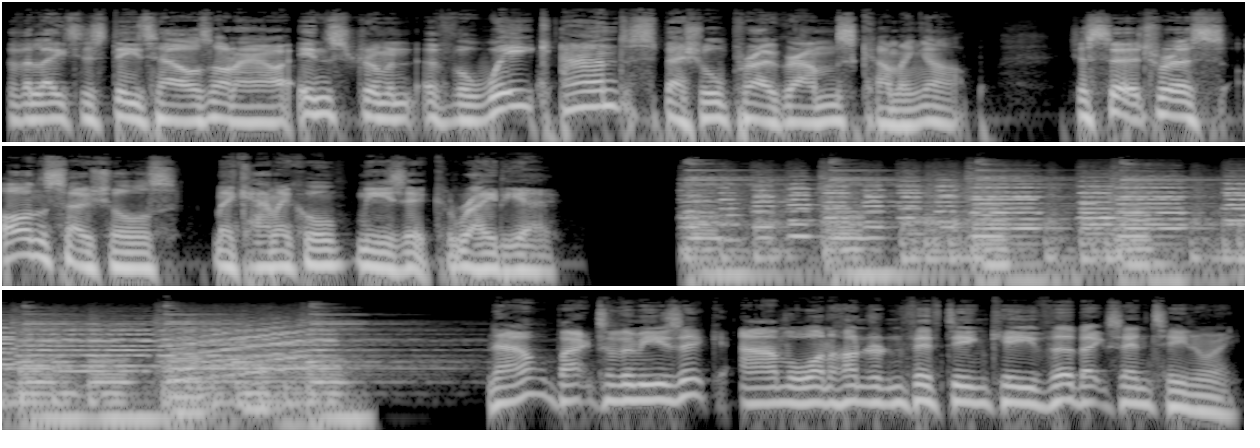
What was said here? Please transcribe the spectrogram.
for the latest details on our instrument of the week and special programs coming up. Just search for us on socials, Mechanical Music Radio. Now, back to the music and the 115 key Verbeeck Centenary.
